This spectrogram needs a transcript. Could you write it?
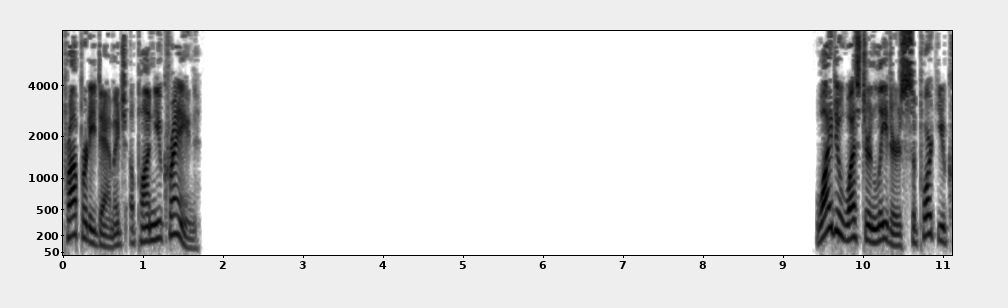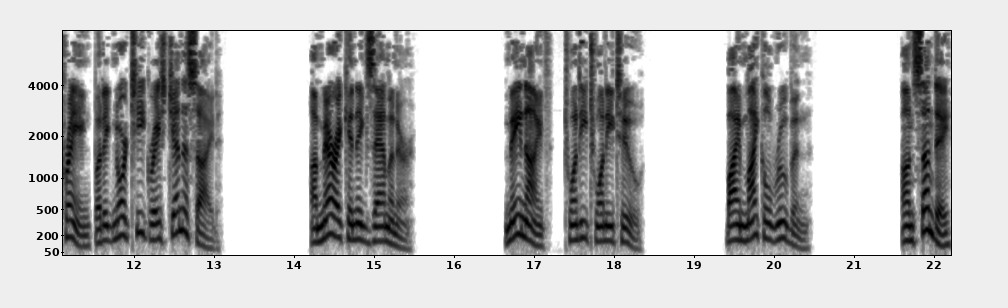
Property damage upon Ukraine. Why do Western leaders support Ukraine but ignore Tigray's genocide? American Examiner. May 9, 2022. By Michael Rubin. On Sunday,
